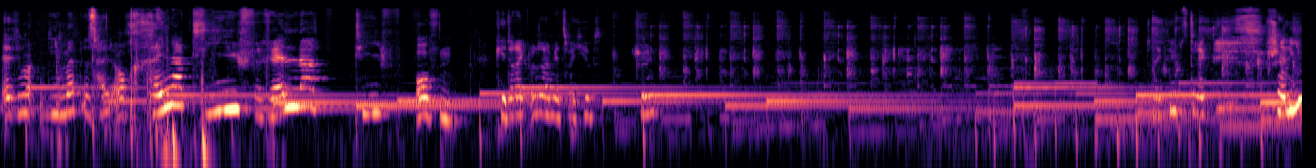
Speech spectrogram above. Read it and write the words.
Äh, die, die Map ist halt auch relativ, relativ offen. Okay, direkt unter mir zwei Chips. Schön. Shelly.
